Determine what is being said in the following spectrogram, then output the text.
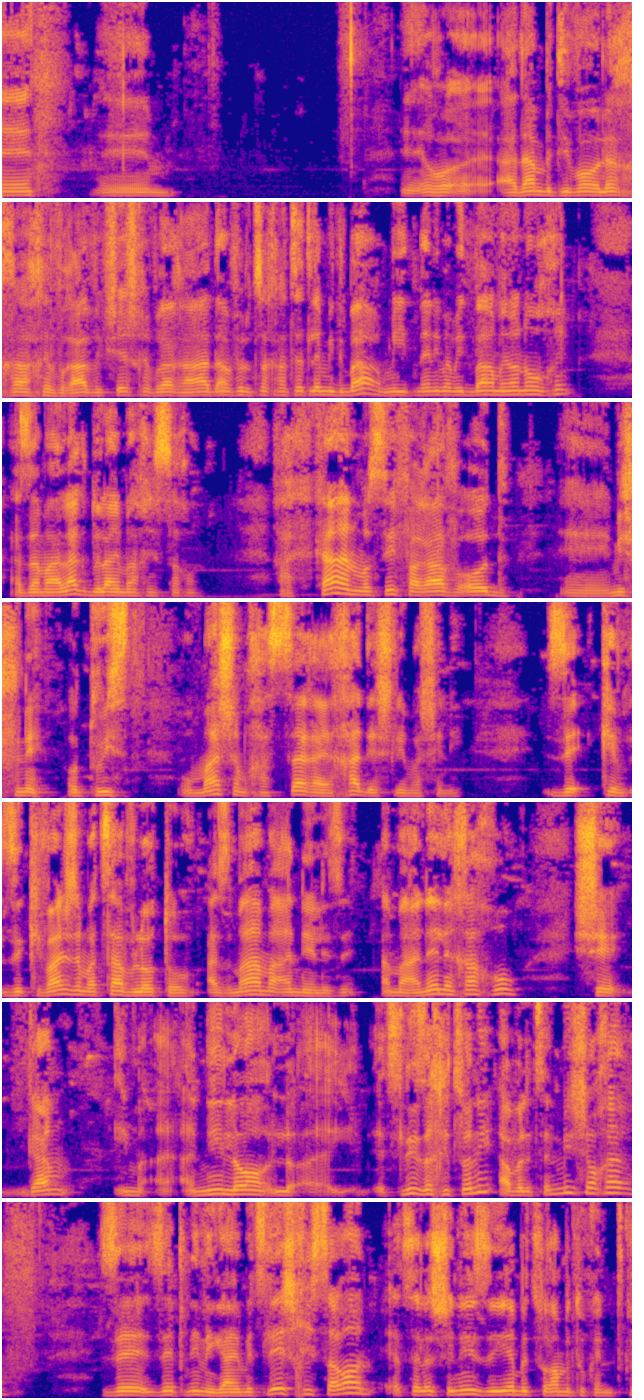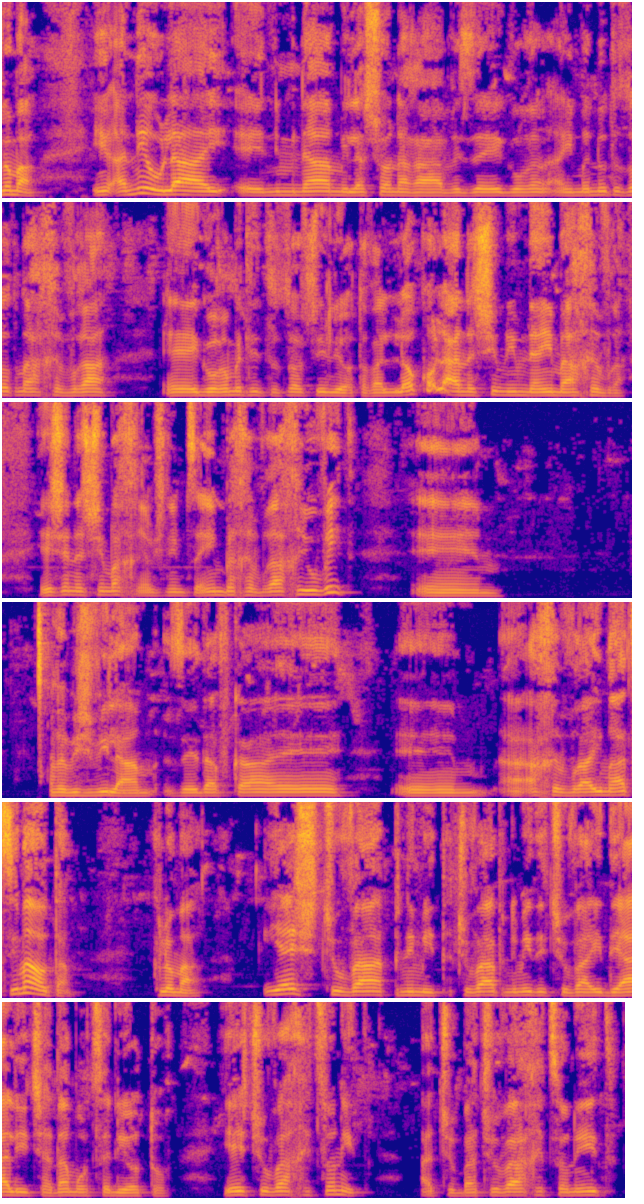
אדם בטבעו הולך אחרי החברה, וכשיש חברה רעה, אדם אפילו צריך לצאת למדבר, מי יתנני במדבר מלון אורחים. אז המעלה גדולה היא מהחיסרון. רק כאן מוסיף הרב עוד אה, מפנה, עוד טוויסט, ומה שם חסר האחד ישלים השני. זה, זה כיוון שזה מצב לא טוב, אז מה המענה לזה? המענה לכך הוא שגם אם אני לא, לא, אצלי זה חיצוני, אבל אצל מישהו אחר זה, זה פנימי. גם אם אצלי יש חיסרון, אצל השני זה יהיה בצורה מתוקנת. כלומר, אם אני אולי אה, נמנע מלשון הרע, וזה גורם, ההימנעות הזאת מהחברה אה, גורמת לי תוצאות שליליות, אבל לא כל האנשים נמנעים מהחברה. יש אנשים אחרים שנמצאים בחברה חיובית, אה, ובשבילם זה דווקא, אה, אה, החברה היא מעצימה אותם. כלומר, יש תשובה פנימית, התשובה הפנימית היא תשובה אידיאלית שאדם רוצה להיות טוב. יש תשובה חיצונית. התשובה, התשובה החיצונית,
